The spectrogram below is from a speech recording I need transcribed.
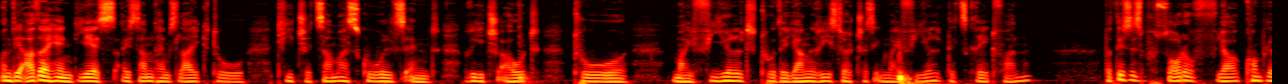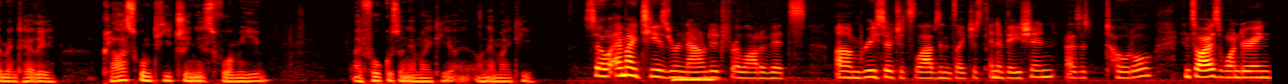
On the other hand, yes, I sometimes like to teach at summer schools and reach out to my field to the young researchers in my field. That's great fun. But this is sort of yeah, complementary. Classroom teaching is for me. I focus on MIT on MIT. So MIT is renowned for a lot of its um, research, its labs, and it's like just innovation as a total. And so I was wondering,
